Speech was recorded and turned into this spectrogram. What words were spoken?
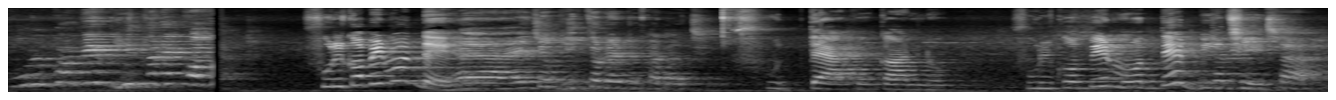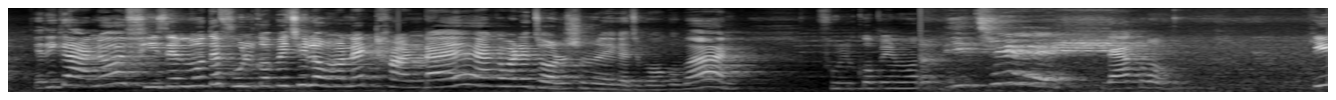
ফুলকপির ভিতরে ফুলকপির মধ্যে? হ্যাঁ এই যে ভিতরে ঢোকানো আছে। ফু- দেখো কাণ্ড। ফুলকপির মধ্যে বিছে এদিকে আনো ফ্রিজের মধ্যে ফুলকপি ছিল মনে হয় ঠান্ডায় একেবারে জড়সড় হয়ে গেছে ভগবান। ফুলকপির মধ্যে দিচ্ছে। দেখো কি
